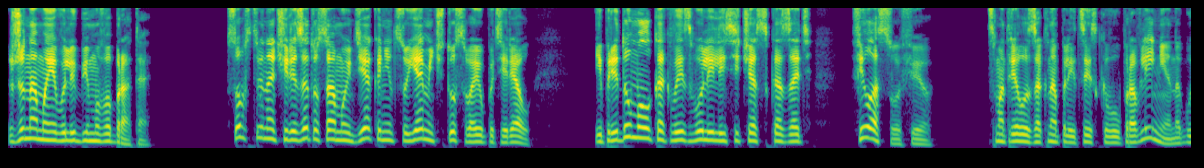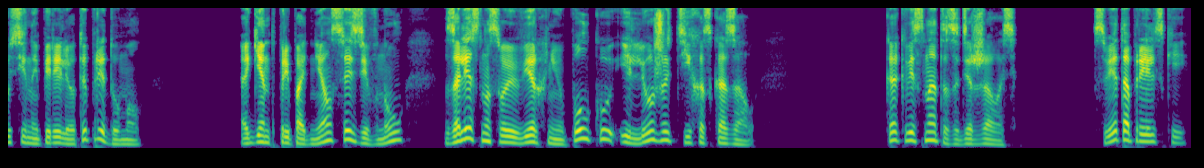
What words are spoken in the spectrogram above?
жена моего любимого брата. Собственно, через эту самую дьяконицу я мечту свою потерял и придумал, как вы изволили сейчас сказать, философию. Смотрел из окна полицейского управления на гусиный перелет и придумал. Агент приподнялся, зевнул, залез на свою верхнюю полку и лежа тихо сказал. Как весна-то задержалась. Свет апрельский,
